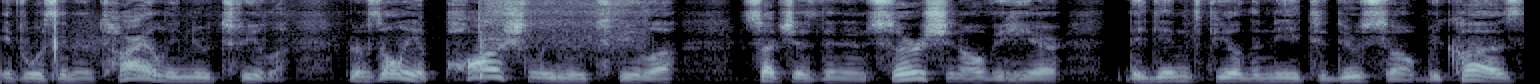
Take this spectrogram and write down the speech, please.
if it was an entirely new tefillah, but if it was only a partially new tefillah, such as an insertion over here, they didn't feel the need to do so because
